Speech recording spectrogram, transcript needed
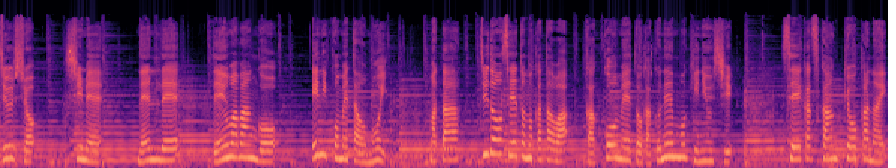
住所氏名年齢電話番号絵に込めた思いまた児童生徒の方は学校名と学年も記入し生活環境課内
